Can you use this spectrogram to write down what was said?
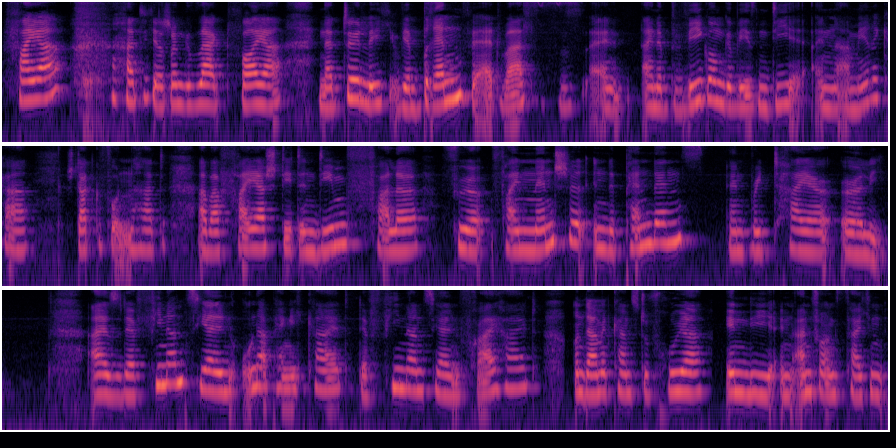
Feier, hatte ich ja schon gesagt, Feuer, natürlich, wir brennen für etwas. Es ist ein, eine Bewegung gewesen, die in Amerika stattgefunden hat. Aber Feier steht in dem Falle für Financial Independence and Retire Early also der finanziellen Unabhängigkeit, der finanziellen Freiheit und damit kannst du früher in die in Anführungszeichen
